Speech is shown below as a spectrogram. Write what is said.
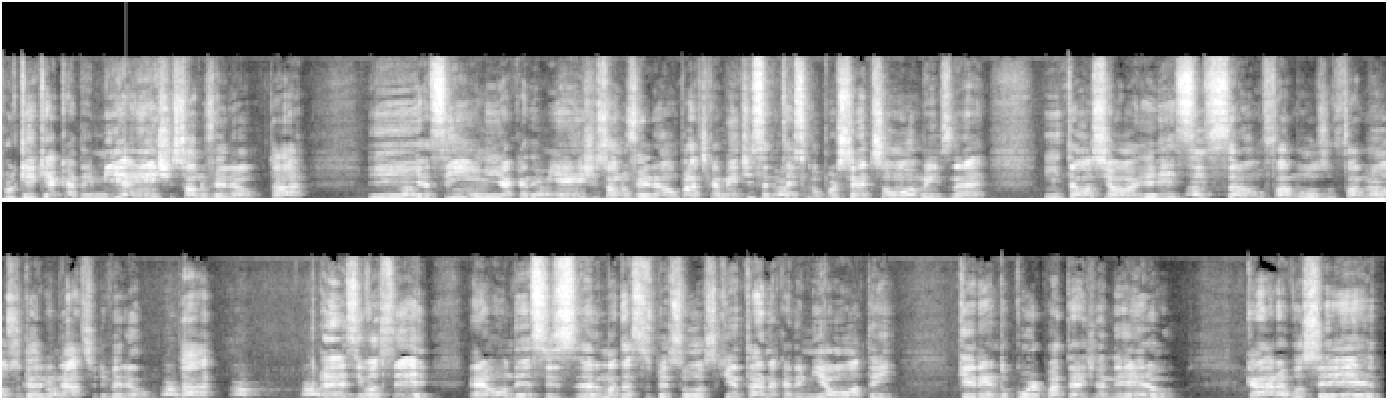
Por que, que a academia enche só no verão, tá? E assim, a academia enche só no verão, praticamente 75% são homens, né? Então assim, ó, esses são o famoso, famoso galináceo de verão, tá? É, se você é um desses, é, uma dessas pessoas que entraram na academia ontem, querendo corpo até janeiro, cara, você...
